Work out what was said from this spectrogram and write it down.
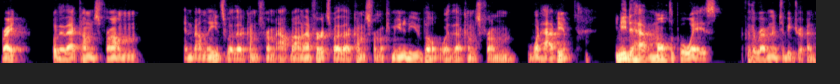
right? Whether that comes from inbound leads, whether it comes from outbound efforts, whether that comes from a community you've built, whether that comes from what have you. You need to have multiple ways for the revenue to be driven.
